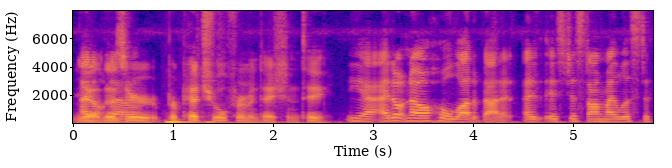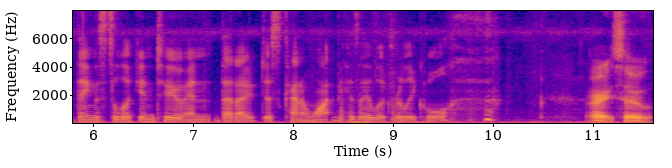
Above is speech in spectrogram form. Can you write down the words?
Yeah, those know. are perpetual fermentation too. Yeah, I don't know a whole lot about it. I, it's just on my list of things to look into and that I just kind of want because they look really cool. All right, so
